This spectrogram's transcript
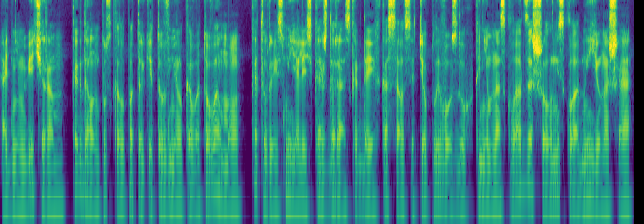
Одним вечером, когда он пускал потоки то в мелкого, то в амму, которые смеялись каждый раз, когда их касался теплый воздух, к ним на склад зашел нескладный юноша,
